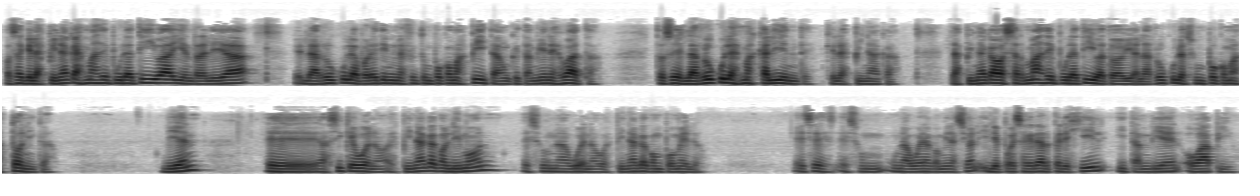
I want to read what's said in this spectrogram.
O sea que la espinaca es más depurativa y en realidad eh, la rúcula por ahí tiene un efecto un poco más pita, aunque también es bata. Entonces la rúcula es más caliente que la espinaca. La espinaca va a ser más depurativa todavía, la rúcula es un poco más tónica. Bien, eh, así que bueno, espinaca con limón es una buena, o espinaca con pomelo. Esa es, una buena combinación y le puedes agregar perejil y también o apio.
